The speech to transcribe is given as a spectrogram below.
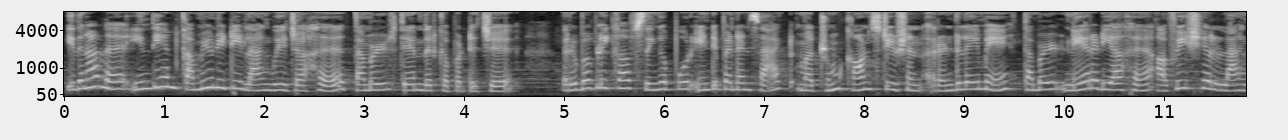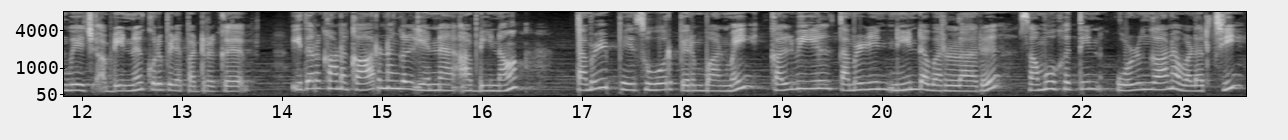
இதனால் இந்தியன் கம்யூனிட்டி லாங்குவேஜாக தமிழ் தேர்ந்தெடுக்கப்பட்டுச்சு. Republic of Singapore independence act மற்றும் கான்ஸ்டியூஷன் ரெண்டுலேயுமே தமிழ் நேரடியாக அஃபீஷியல் லாங்குவேஜ் அப்படின்னு குறிப்பிடப்பட்டிருக்கு. இதற்கான காரணங்கள் என்ன அப்படின்னா தமிழ் பேசுவோர் பெரும்பான்மை கல்வியில் தமிழின் நீண்ட வரலாறு சமூகத்தின் ஒழுங்கான வளர்ச்சி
